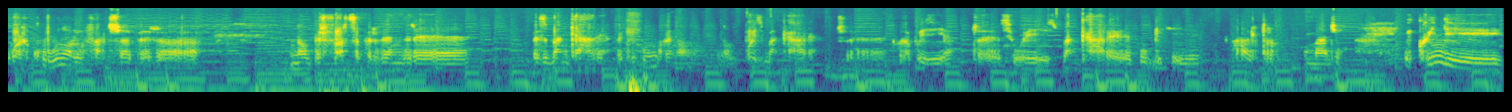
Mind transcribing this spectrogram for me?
qualcuno lo faccia per, uh, non per forza per vendere, per sbancare, perché comunque non, non puoi sbancare cioè, con la poesia, cioè se vuoi sbancare pubblichi altro, immagino. E quindi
